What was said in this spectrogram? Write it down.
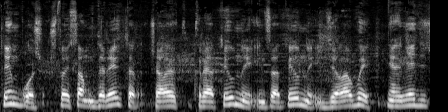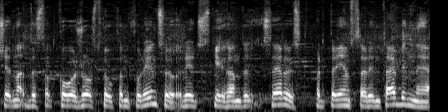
Тым больш, што і сам дырэктар чалавек крэатыўны, ініцыятыўны і дзелавы, нягледзячы на дастаткова жорсткую жорсткую конкуренцию рэчскі гандаль-сервіс прадпрыемства рэнтабельнае,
